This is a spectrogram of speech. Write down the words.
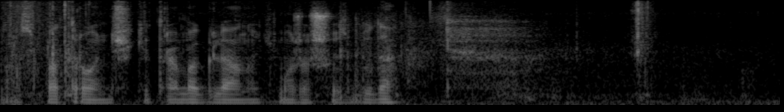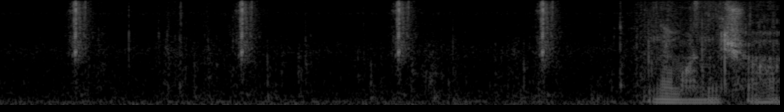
у нас патрончики, треба глянути, може щось буде. Нема нічого.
